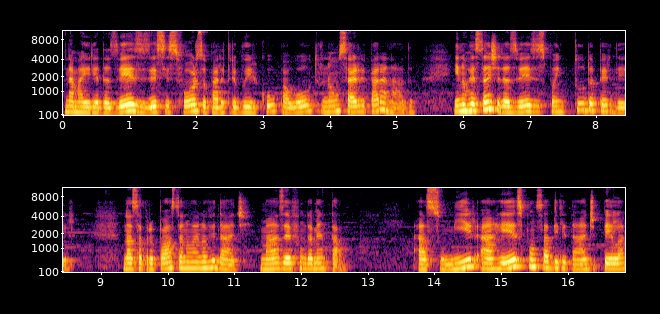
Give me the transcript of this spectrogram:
Na maioria das vezes, esse esforço para atribuir culpa ao outro não serve para nada, e no restante das vezes põe tudo a perder. Nossa proposta não é novidade, mas é fundamental. Assumir a responsabilidade pela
